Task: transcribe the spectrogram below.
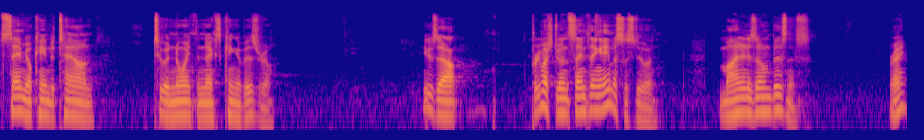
Samuel came to town to anoint the next king of Israel? He was out pretty much doing the same thing Amos was doing, minding his own business. Right?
